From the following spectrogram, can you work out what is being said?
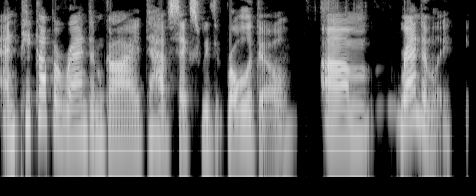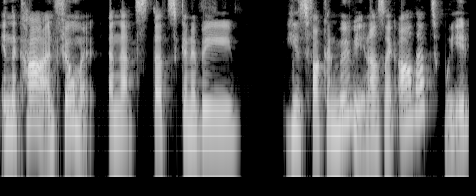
and pick up a random guy to have sex with Roller Girl um randomly in the car and film it. And that's that's going to be his fucking movie. And I was like, "Oh, that's weird."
